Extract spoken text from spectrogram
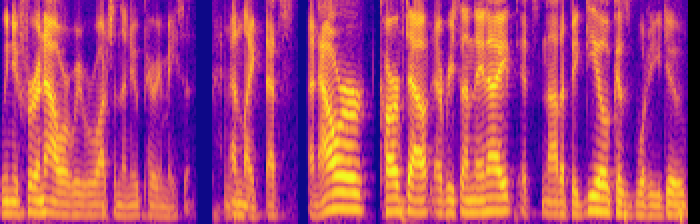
we knew for an hour we were watching the new Perry Mason, and like that's an hour carved out every Sunday night. It's not a big deal because what do you do?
